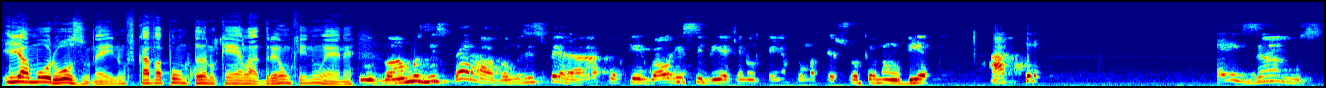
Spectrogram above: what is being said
e amoroso, né? E não ficava apontando quem é ladrão, quem não é, né? E vamos esperar, vamos esperar, porque igual recebi aqui no templo uma pessoa que eu não via há três anos,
